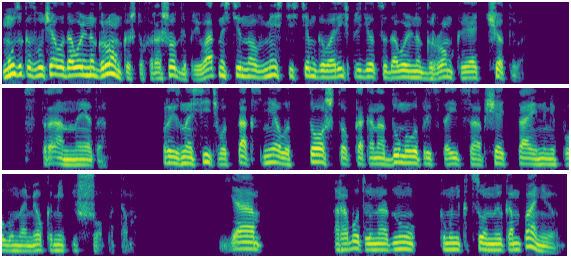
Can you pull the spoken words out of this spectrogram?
Музыка звучала довольно громко, что хорошо для приватности, но вместе с тем говорить придется довольно громко и отчетливо. Странно это произносить вот так смело то, что, как она думала, предстоит сообщать тайными полунамеками и шепотом. Я работаю на одну коммуникационную компанию,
